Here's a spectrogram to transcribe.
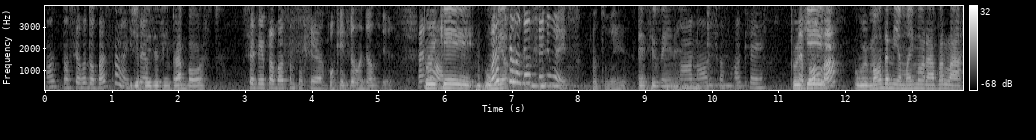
Nossa, então você rodou bastante. E depois eu vim para Boston. Você veio pra Boston por quê? Por que Filadélfia? Ah, Porque não. o West meu... Philadelphia, anyways. Pennsylvania? Pensilvânia. Ah, nossa, ok. Porque É bom lá? o irmão da minha mãe morava lá.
